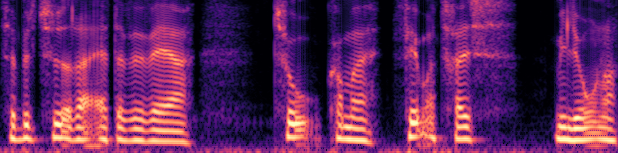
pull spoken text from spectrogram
så betyder det, at der vil være 2,65 millioner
